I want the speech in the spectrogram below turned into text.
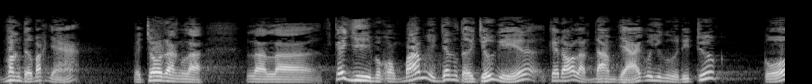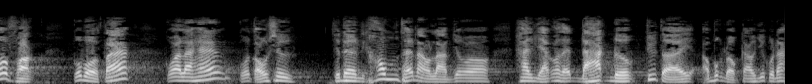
văn tự bát nhã. Và cho rằng là là là cái gì mà còn bám vào dân tự chữ nghĩa, cái đó là đàm giải của những người đi trước, của phật, của bồ tát, của a la hán của tổ sư. Cho nên không thể nào làm cho hành giả có thể đạt được trí tuệ ở mức độ cao nhất của nó.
